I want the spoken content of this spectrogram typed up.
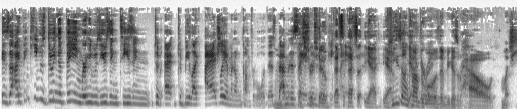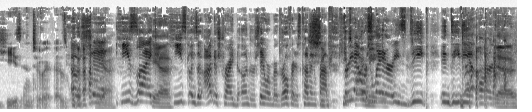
is that I think he was doing a thing where he was using teasing to act, to be like, I actually am uncomfortable with this, but I'm going to mm. say That's it true in a too. joking That's way. that's a, yeah yeah. He's uncomfortable you're right. with it because of how much he's into it as oh, well. Oh shit! Yeah. He's like, Yeah. he's go- he's like, I'm just trying to understand where my girlfriend is coming She from. Three hours me- later, he's deep in deviant art. Yeah,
